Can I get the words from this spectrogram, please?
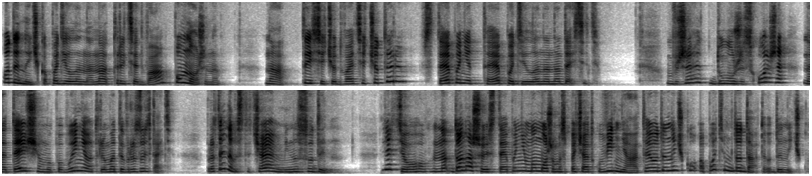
одиничка поділена на 32 помножена на 1024 в степені t поділене на 10. Вже дуже схоже на те, що ми повинні отримати в результаті. Проте не вистачає мінус 1. Для цього до нашої степені ми можемо спочатку відняти одиничку, а потім додати одиничку.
